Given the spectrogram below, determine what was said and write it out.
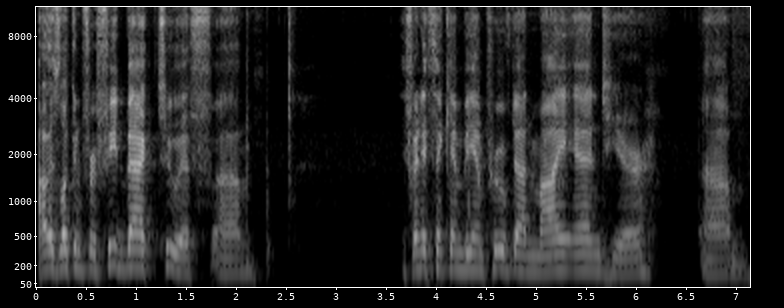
I was looking for feedback too. If um, if anything can be improved on my end here, um,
